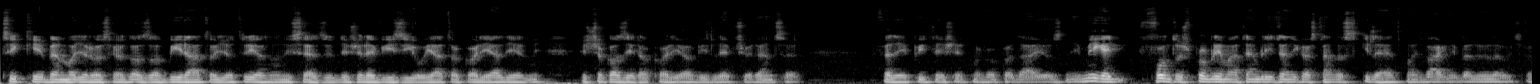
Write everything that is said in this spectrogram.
cikkében Magyarországot azzal bírált, hogy a trianoni szerződés revízióját akarja elérni, és csak azért akarja a vízlépcsőrendszer felépítését megakadályozni. Még egy fontos problémát említenik, aztán azt ki lehet majd vágni belőle, hogyha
